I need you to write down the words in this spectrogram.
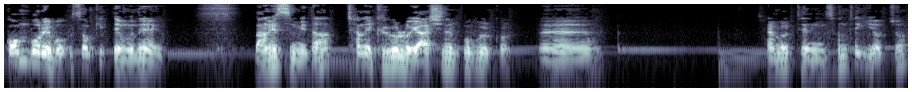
껌볼에 먹- 썼기 때문에 망했습니다. 차라리 그걸로 야신을 뽑을 걸. 예. 잘못된 선택이었죠.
